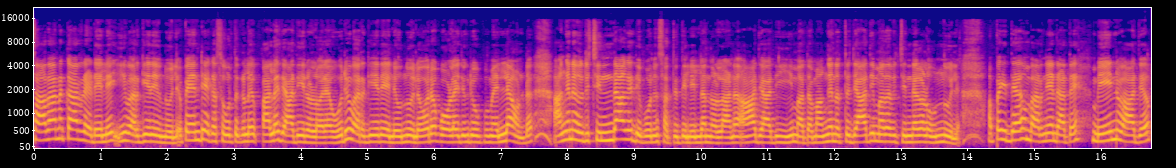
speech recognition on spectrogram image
സാധാരണക്കാരുടെ ഇടയിൽ ഈ വർഗീയതയൊന്നുമില്ല. ഇപ്പോൾ എന്റെയൊക്കെ സുഹൃത്തുക്കൾ പല ജാതിയിലുള്ളവരാണ് ഒരു വർഗീയതയില്ല ഒന്നുമില്ല ഓരോ കോളേജ് ഗ്രൂപ്പും എല്ലാം ഉണ്ട്. അങ്ങനെ ഒരു ചിന്താഗതി പോലും സത്യത്തിൽ ഇല്ലെന്നുള്ളതാണ് ആ ജാതി ഈ മതം അങ്ങനത്തെ ജാതി മത ചിന്തകളൊന്നുമില്ല അപ്പോൾ ഇദ്ദേഹം പറഞ്ഞതിന്റെ അകത്തെ മെയിൻ വാചകം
